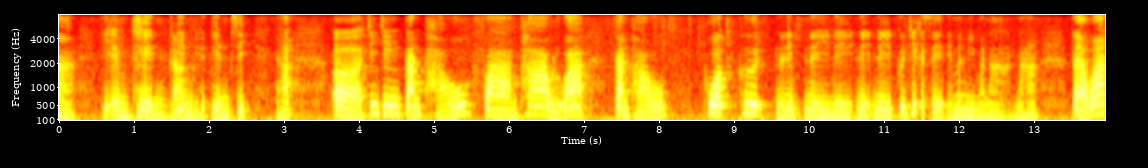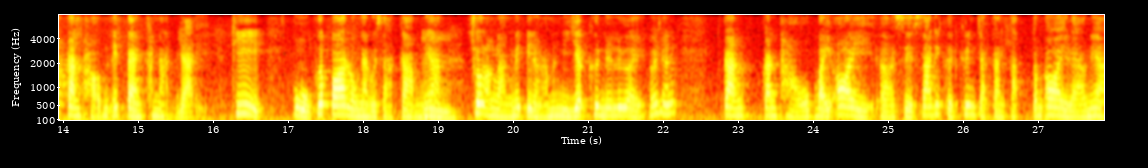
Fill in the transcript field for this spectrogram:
2.5 PM 10ค่ะ PM PM 10นะคะเอ่อจริงๆ การเผาฟางข้าวหรือว่าการเผาพวกพืชในในในในในพื้นที่เกษตรเนี่ยมันมีมานานนะคะ แต่ว่าการเผาในแปลงขนาดใหญ่ที่ปลูกเพื่อป้อนโรงงานอุตสาหกรรมเนี่ยอืมช่วงหลังๆ ในปีหลังๆมันมีเยอะขึ้นเรื่อยๆ เพราะฉะนั้นการการเผาใบอ้อยเอ่อเศษซากที่เกิดขึ้นจากการตัดต้นอ้อยแล้วเนี่ย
